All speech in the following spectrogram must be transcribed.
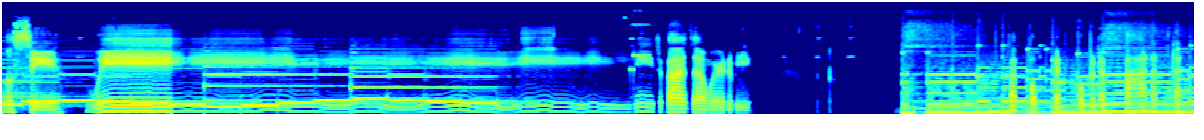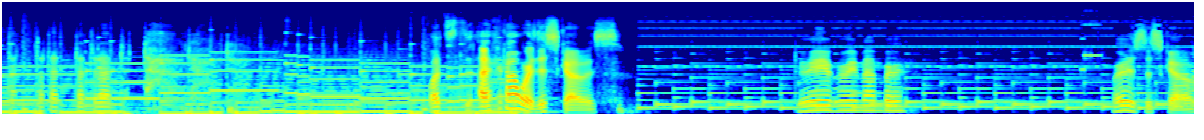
Let's see. We need to find somewhere to be. What's the, I forgot where this goes. Do we even remember? Where does this go?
